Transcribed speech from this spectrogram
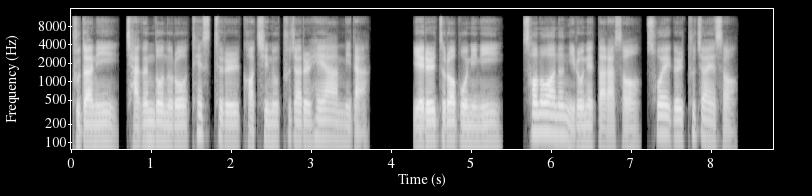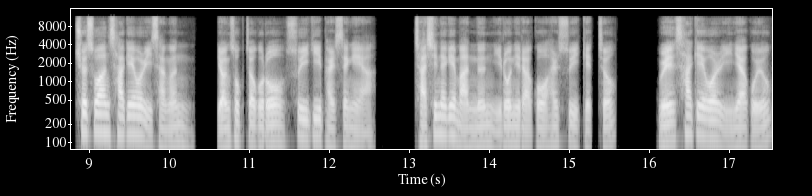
부단히 작은 돈으로 테스트를 거친 후 투자를 해야 합니다. 예를 들어 본인이 선호하는 이론에 따라서 소액을 투자해서 최소한 4개월 이상은 연속적으로 수익이 발생해야 자신에게 맞는 이론이라고 할 수 있겠죠? 왜 4개월이냐고요?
